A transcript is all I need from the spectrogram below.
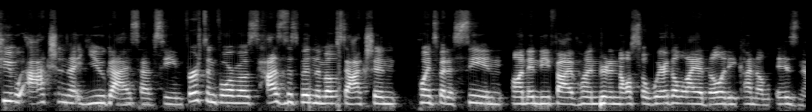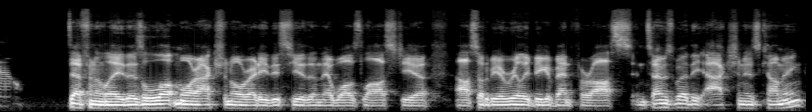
to action that you guys have seen, first and foremost, has this been the most action PointsBet has seen on Indy 500, and also where the liability kind of is now? Definitely. There's a lot more action already this year than there was last year. Uh, so it'll be a really big event for us. In terms of where the action is coming,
